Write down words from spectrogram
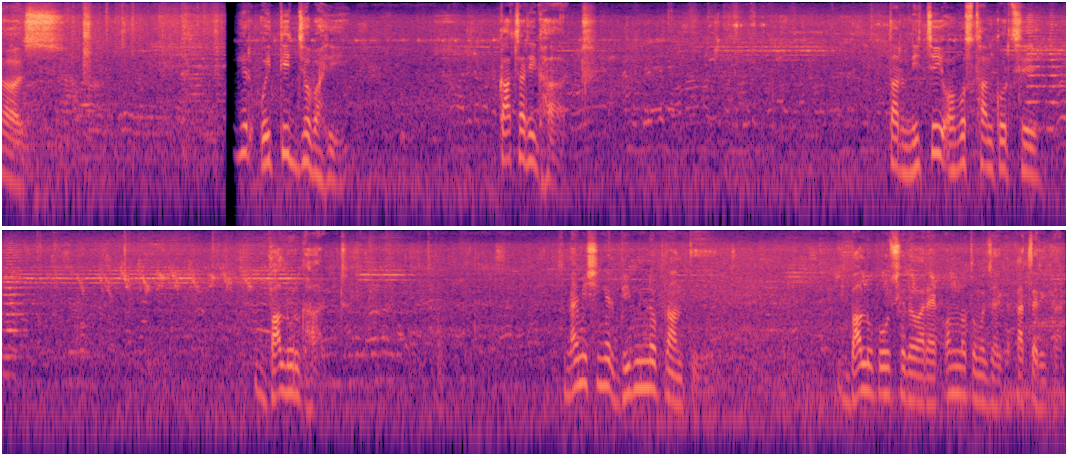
দাস এর ঐতিহ্যবাহী কাচারি ঘাট, তার নিচেই অবস্থান করছে বালুর ঘাট। ময়মনসিংহের বিভিন্ন প্রান্তে বালু পৌঁছে দেওয়ার এক অন্যতম জায়গা কাচারি ঘাট।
